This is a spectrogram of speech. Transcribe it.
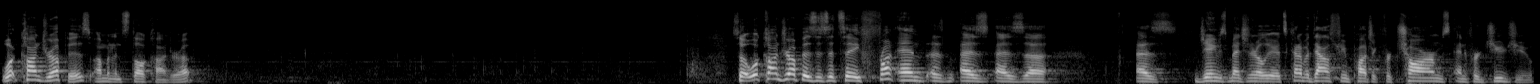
what conjure up is, I'm going to install conjure up. So what conjure up is, is it's a front end as, as, as, uh, as James mentioned earlier, it's kind of a downstream project for Charms and for Juju.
